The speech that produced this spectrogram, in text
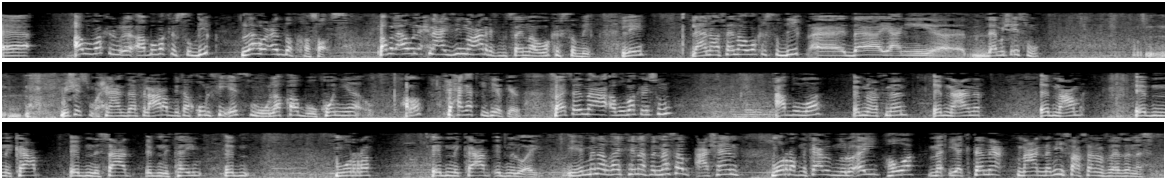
آه، أبو بكر أبو بكر الصديق له عدة خصائص. طب الأول إحنا عايزين نعرف سيدنا أبو بكر الصديق، ليه؟ لأنه سيدنا أبو بكر الصديق آه، ده يعني ده مش اسمه. مش اسمه إحنا عندنا في العرب بتقول في اسم ولقب وكنية خلاص؟ في حاجات كتير كده. فسيدنا أبو بكر اسمه؟ عبد الله ابن عثمان ابن عامر ابن عمرو ابن كعب ابن سعد ابن تيم ابن مرة ابن كعب ابن لؤي. يهمنا لغاية هنا في النسب عشان مرة ابن كعب ابن لؤي هو يجتمع مع النبي صلى الله عليه وسلم في هذا النسب.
